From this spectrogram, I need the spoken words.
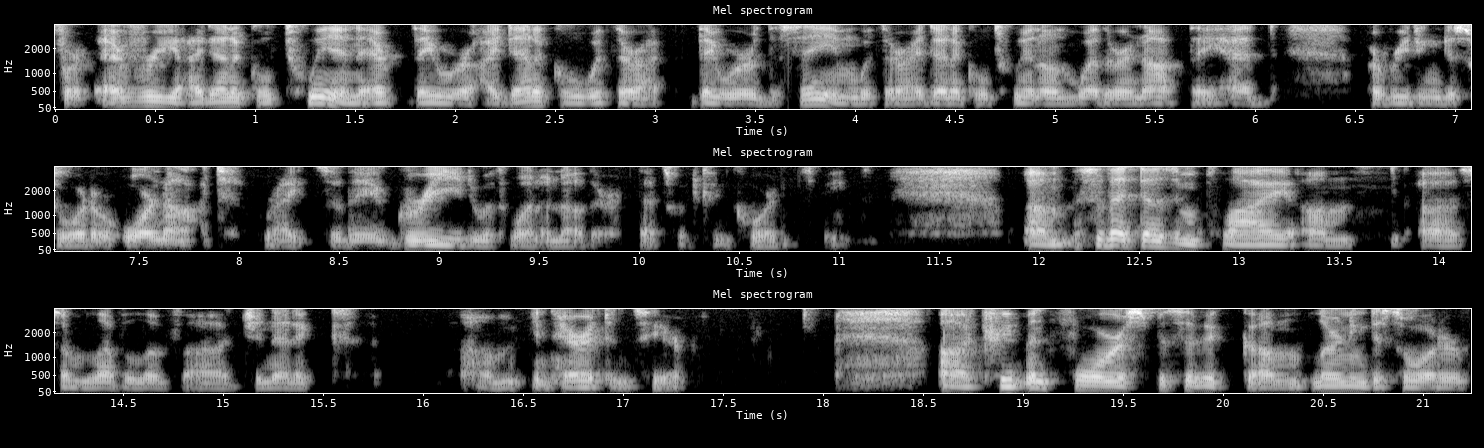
for every identical twin, they were identical with their, they were the same with their identical twin on whether or not they had a reading disorder or not, right? So they agreed with one another. That's what concordance means. Um, so that does imply um, uh, some level of uh, genetic um, inheritance here. Uh, treatment for a specific um, learning disorder,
